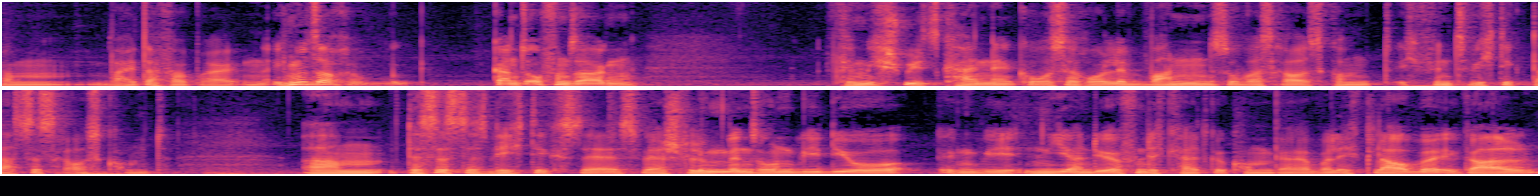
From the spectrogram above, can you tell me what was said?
ähm, weiter verbreiten. Ich muss auch ganz offen sagen, für mich spielt es keine große Rolle, wann sowas rauskommt. Ich finde es wichtig, dass es rauskommt. Ähm, das ist das Wichtigste. Es wäre schlimm, wenn so ein Video irgendwie nie an die Öffentlichkeit gekommen wäre, weil ich glaube, egal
